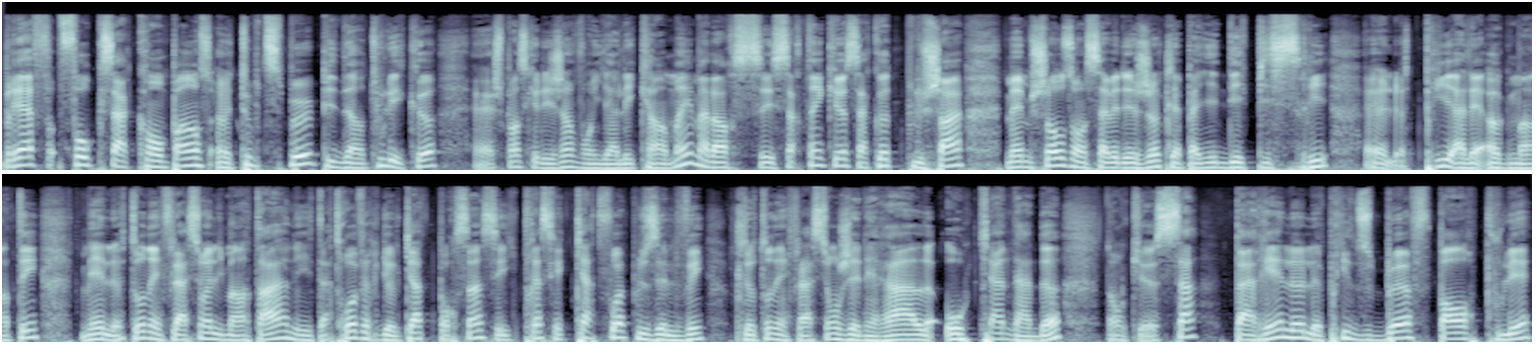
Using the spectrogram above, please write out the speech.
Bref, faut que ça compense un tout petit peu, puis dans tous les cas, euh, je pense que les gens vont y aller quand même. Alors, c'est certain que ça coûte plus cher. Même chose, on le savait déjà que le panier d'épicerie, euh, le prix allait augmenter, mais le taux d'inflation alimentaire, il est à 3,4% C'est presque quatre fois plus élevé que le taux d'inflation général au Canada. Donc, ça, paraît, le prix du bœuf, porc, poulet,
